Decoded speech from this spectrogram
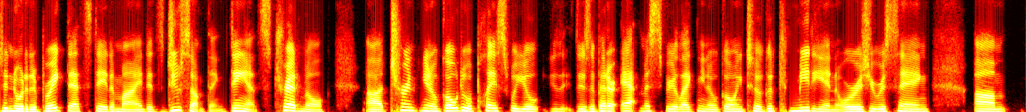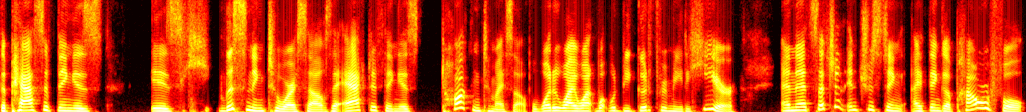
In order to break that state of mind, it's do something, dance, treadmill, uh, turn, you know, go to a place where you'll there's a better atmosphere, like you know, going to a good comedian, or as you were saying, um, the passive thing is is he- listening to ourselves. The active thing is talking to myself. What do I want? What would be good for me to hear? And that's such an interesting, I think, a powerful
